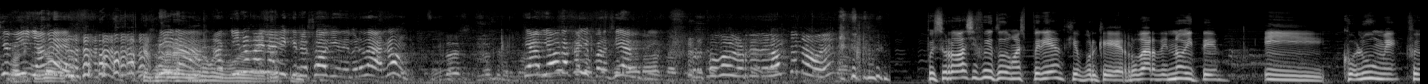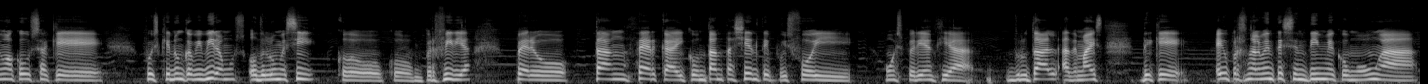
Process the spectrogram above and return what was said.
Que viña, ves? Mira, aquí non hai nadie que nos odie, de verdad, non? Que a da calle para sempre. Por favor, os de delante non, eh? Pois o rodaxe foi toda unha experiencia, porque rodar de noite e co lume foi unha cousa que pois que nunca vivíramos, o do lume sí, co, con perfidia, pero tan cerca e con tanta xente pois foi unha experiencia brutal, ademais de que Eu personalmente sentíme como unha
